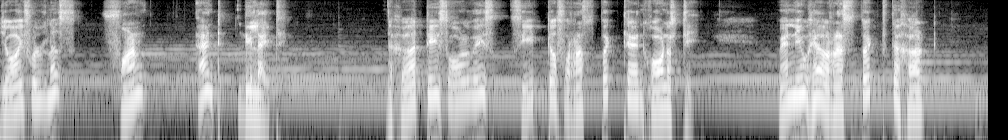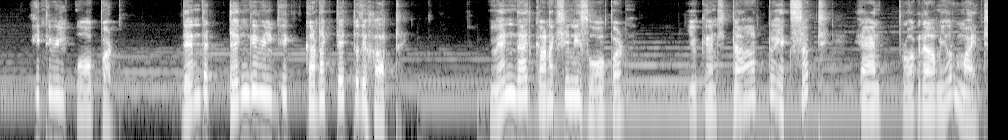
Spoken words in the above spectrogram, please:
joyfulness, fun, and delight. The heart is always seat of respect and honesty. When you have respect the heart, it will open. Then the tongue will be connected to the heart. When that connection is open, you can start to accept and program your mind.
